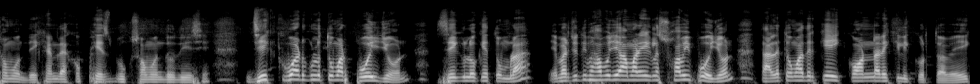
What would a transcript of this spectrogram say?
সম্বন্ধে, এখানে দেখো ফেসবুক সম্বন্ধেও দিয়েছে, যে কিওয়ার্ডগুলো তোমার প্রয়োজন, সেগুলোকে তোমরা, এবার যদি ভাবো যে আমার এগুলো সবই প্রয়োজন, তাহলে তোমাদেরকে এই কর্নারে ক্লিক করতে হবে, এই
